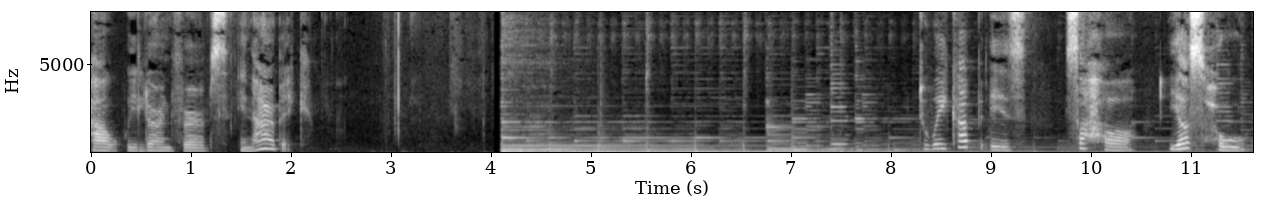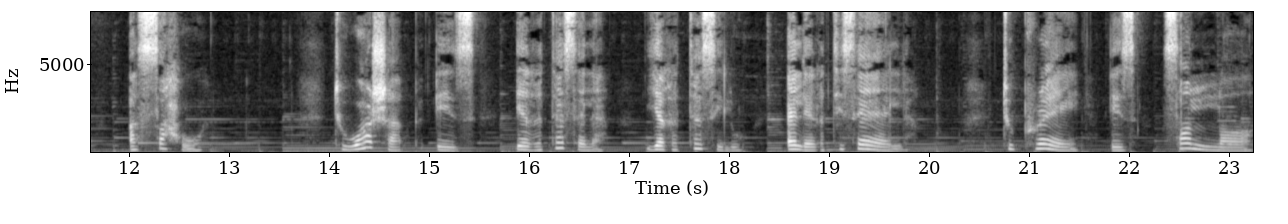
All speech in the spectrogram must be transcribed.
how we learn verbs in Arabic. To wake up is صحى يصحو الصحو. To wash up is اغتسل يغتسل الاغتسال. To pray is صلى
